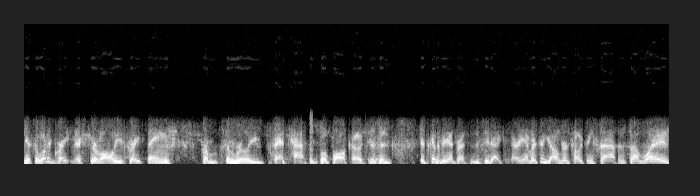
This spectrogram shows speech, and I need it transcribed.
you know, so what a great mixture of all these great things from some really fantastic football coaches, and it's going to be interesting to see that carry in. But it's a younger coaching staff in some ways.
